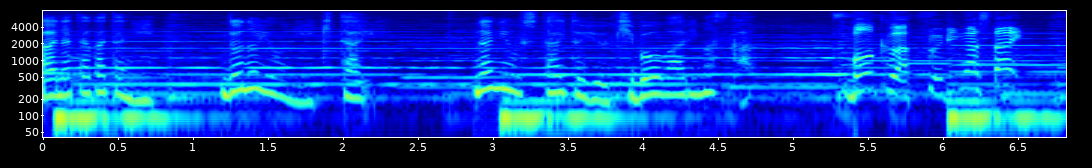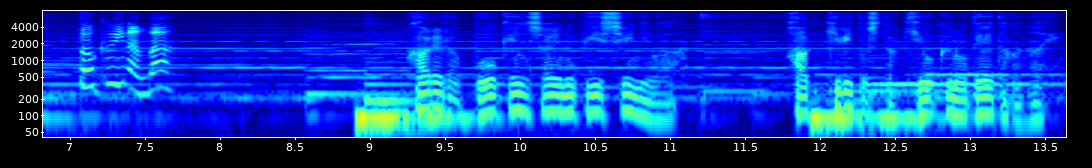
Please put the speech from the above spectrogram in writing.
あなた方にどのように生きたい何をしたいという希望はありますか？僕は釣りがしたい。得意なんだ彼ら冒険者 NPC にははっきりとした記憶のデータがない。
